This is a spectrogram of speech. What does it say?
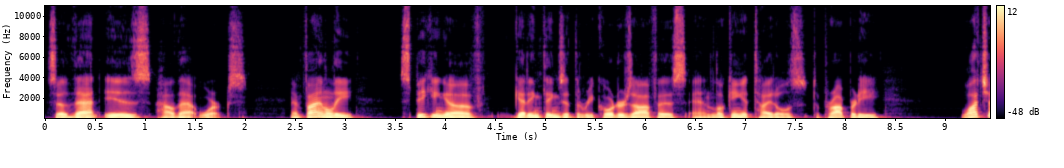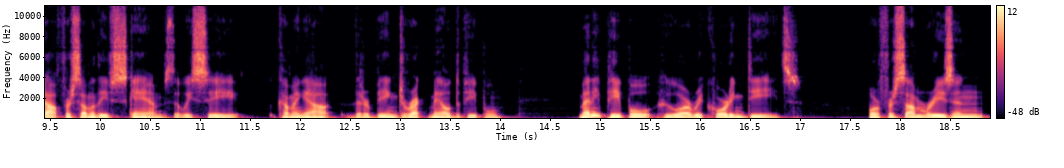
So that is how that works. And finally, speaking of getting things at the recorder's office and looking at titles to property, watch out for some of these scams that we see coming out that are being direct mailed to people. Many people who are recording deeds, or for some reason,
